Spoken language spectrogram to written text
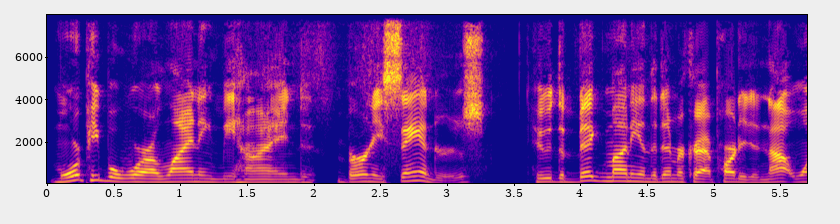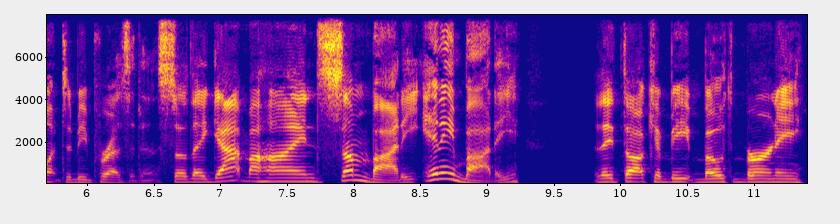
more people were aligning behind Bernie Sanders, who the big money in the Democrat Party did not want to be president. So they got behind somebody, anybody they thought could beat both Bernie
